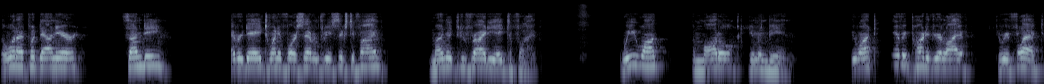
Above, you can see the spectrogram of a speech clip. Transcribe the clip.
So, what I put down here Sunday, every day, 24 7, 365, Monday through Friday, 8 to 5. We want the model human being. We want every part of your life to reflect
